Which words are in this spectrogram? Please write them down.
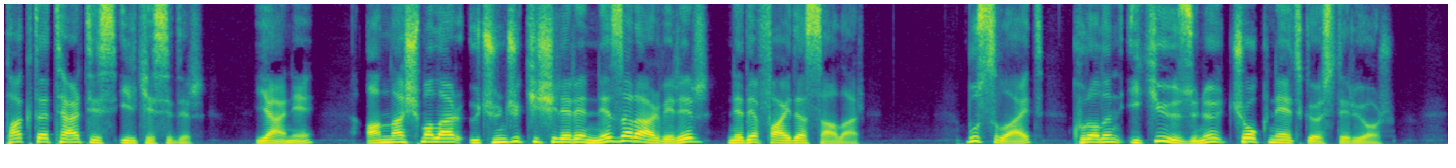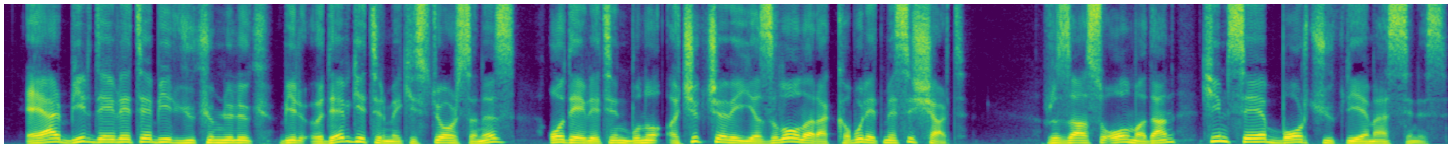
pacta tertis ilkesidir. Yani, anlaşmalar üçüncü kişilere ne zarar verir ne de fayda sağlar. Bu slide, kuralın iki yüzünü çok net gösteriyor. Eğer bir devlete bir yükümlülük, bir ödev getirmek istiyorsanız, o devletin bunu açıkça ve yazılı olarak kabul etmesi şart. Rızası olmadan kimseye borç yükleyemezsiniz.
